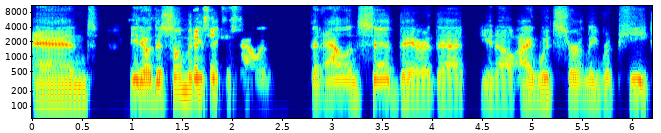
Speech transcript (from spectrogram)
And, you know, there's so many That's things that Alan said there that you know I would certainly repeat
